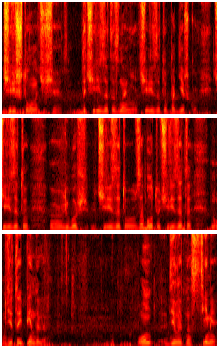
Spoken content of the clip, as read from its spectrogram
через что он очищает? Да через это знание, через эту поддержку, через эту э, любовь, через эту заботу, через это, ну, где-то и пенделя. Он делает нас теми,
